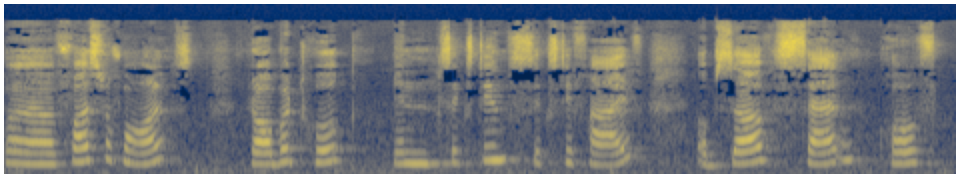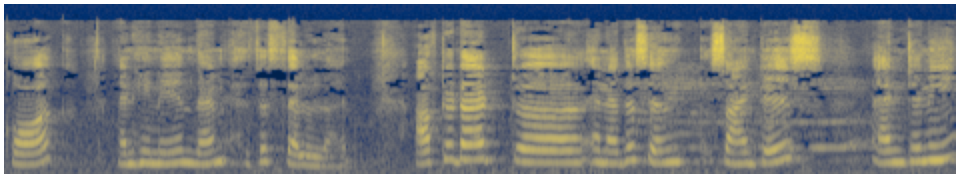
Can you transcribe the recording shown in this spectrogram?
uh, first of all, Robert Hooke in 1665 observed cell of cork and he named them as the cellular. After that, uh, another scientist Antony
